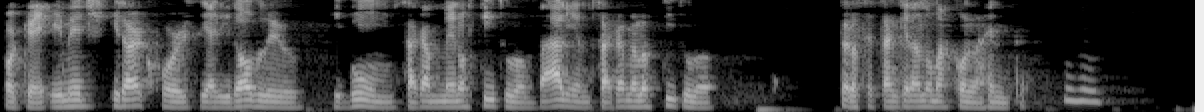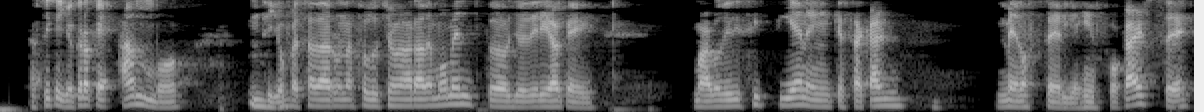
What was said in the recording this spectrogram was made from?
Porque Image y Dark Horse y IDW y Boom sacan menos títulos, Valiant saca menos títulos, pero se están quedando más con la gente. Así que yo creo que ambos, si yo fuese a dar una solución ahora de momento, yo diría, ok, Marvel y DC tienen que sacar menos series, enfocarse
